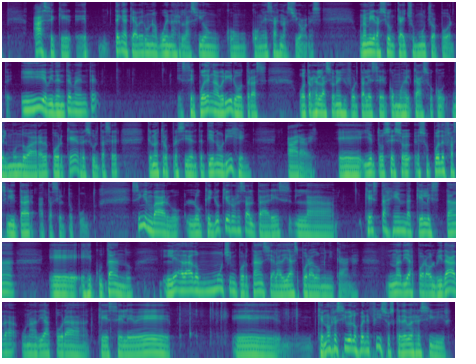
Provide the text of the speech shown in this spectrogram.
hace que eh, tenga que haber una buena relación con, esas naciones. Una migración que ha hecho mucho aporte. Y evidentemente eh, se pueden abrir otras, otras relaciones y fortalecer, como es el caso del mundo árabe, porque resulta ser que nuestro presidente tiene origen árabe. Eh, y entonces eso, eso, puede facilitar hasta cierto punto. Sin embargo, lo que yo quiero resaltar es la, que esta agenda que él está ejecutando le ha dado mucha importancia a la diáspora dominicana. Una diáspora olvidada, una diáspora que se le ve, eh, que no recibe los beneficios que debe recibir,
